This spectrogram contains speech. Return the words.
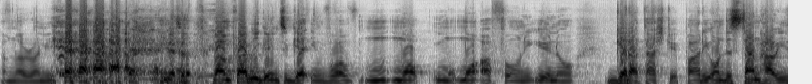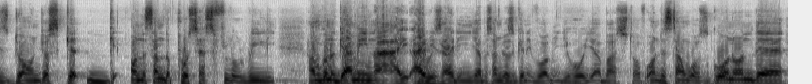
I'm not running. you know, so, but I'm probably going to get involved more, more often, you know, get attached to a party, understand how it's done, just get, get understand the process flow, really. I'm going to get, I mean, I, I reside in Yaba, so I'm just getting involved in the whole Yaba stuff, understand what's going on there,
